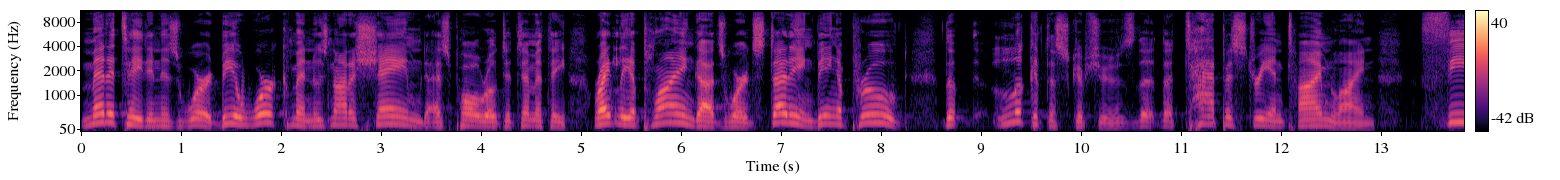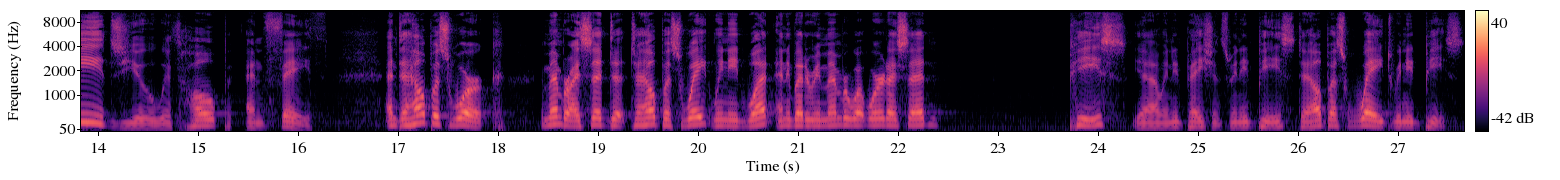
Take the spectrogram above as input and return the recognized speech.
Meditate in his word. Be a workman who's not ashamed, as Paul wrote to Timothy, rightly applying God's word, studying, being approved. The, look at the scriptures, the, the tapestry and timeline feeds you with hope and faith. And to help us work, remember I said to, to help us wait, we need what? Anybody remember what word I said? Peace. Yeah, we need patience. We need peace. To help us wait, we need peace.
